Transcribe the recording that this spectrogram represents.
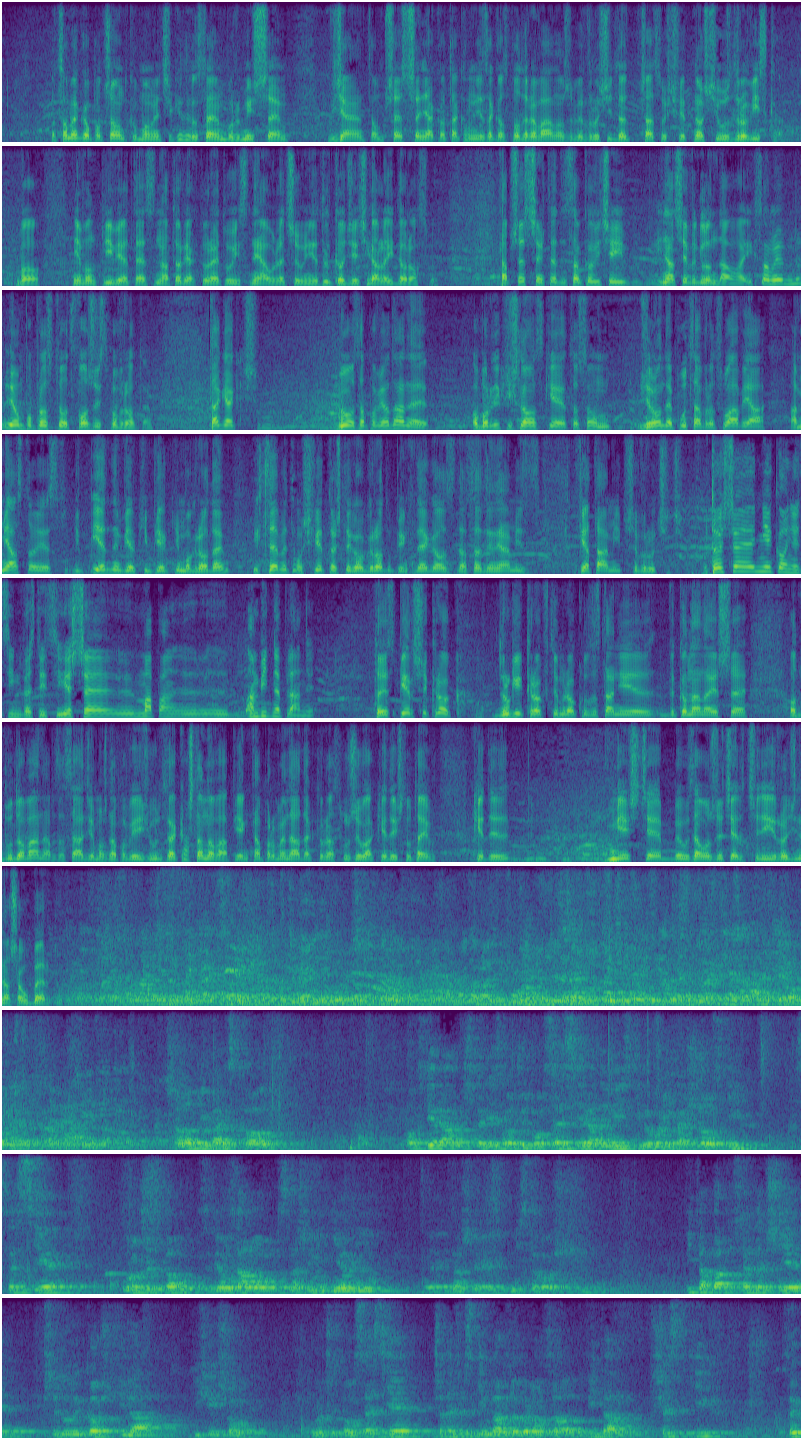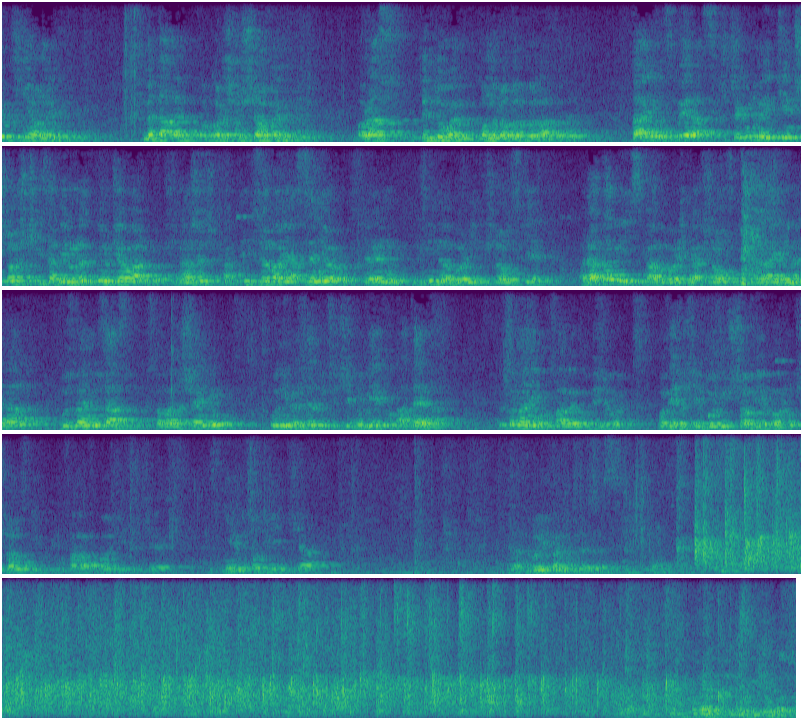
Od samego początku, w momencie kiedy zostałem burmistrzem, widziałem tą przestrzeń jako taką niezagospodarowaną, żeby wrócić do czasu świetności uzdrowiska, bo niewątpliwie te sanatoria, które tu istniały, leczyły nie tylko dzieci, ale i dorosłych. Ta przestrzeń wtedy całkowicie inaczej wyglądała i chcemy ją po prostu otworzyć z powrotem. Tak jak było zapowiadane, Oborniki Śląskie to są zielone płuca Wrocławia, a miasto jest jednym wielkim, pięknym ogrodem i chcemy tą świetność tego ogrodu pięknego z nasadzeniami, z kwiatami przywrócić. To jeszcze nie koniec inwestycji, jeszcze y, ma pan y, ambitne plany. To jest pierwszy krok. Drugi krok w tym roku zostanie wykonana jeszcze, odbudowana w zasadzie, można powiedzieć, ulica Kasztanowa. Piękna promenada, która służyła kiedyś tutaj, kiedy w mieście był założyciel, czyli rodzina Schaubertów. Otwieram 47. sesję Rady Miejskiej w Obornikach Śląskich. Sesję uroczystą związaną z naszymi dniami e, naszej miejscowości. Witam bardzo serdecznie przybyłych gości na dzisiejszą uroczystą sesję. Przede wszystkim bardzo gorąco witam wszystkich wyróżnionych medalem okolicznościowym oraz tytułem honorowy obywatel. Dając wyraz szczególnej wdzięczności za wieloletnią działalność na rzecz aktywizowania seniorów z terenu gminy Oborniki Śląskie, Rada Miejska w Obornikach Śląskich nadaje medal w uznaniu zasług Stowarzyszeniu Uniwersytetu Trzeciego Wieku Atena. Wykonanie uchwały powierza, powierza się burmistrzowi Obornik Śląskich. Uchwała wchodzi w życie z dniem podjęcia. Gratuluję Pani Prezes.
